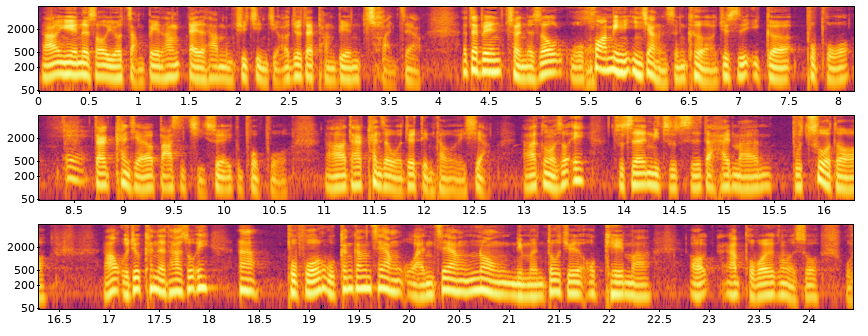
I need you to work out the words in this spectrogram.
然后因为那时候有长辈，他们带着他们去敬酒，然后就在旁边喘这样。那在边喘的时候，我画面印象很深刻啊，就是一个婆婆，哎，大概看起来要八十几岁一个婆婆，然后她看着我就点头微笑，然后跟我说：“哎，主持人，你主持的还蛮不错的哦。”然后我就看着她说：“哎，那。”婆婆，我刚刚这样玩这样弄，你们都觉得 OK 吗？哦，然后婆婆就跟我说，我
